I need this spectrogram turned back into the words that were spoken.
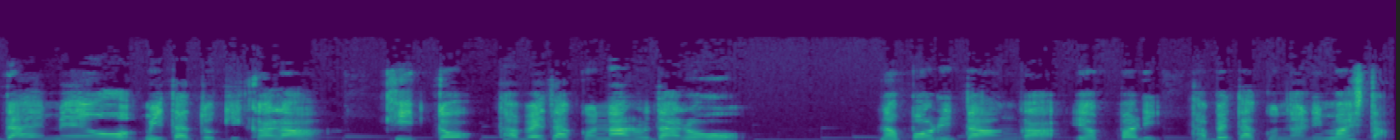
題名を見た時からきっと食べたくなるだろう。ナポリタンがやっぱり食べたくなりました。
